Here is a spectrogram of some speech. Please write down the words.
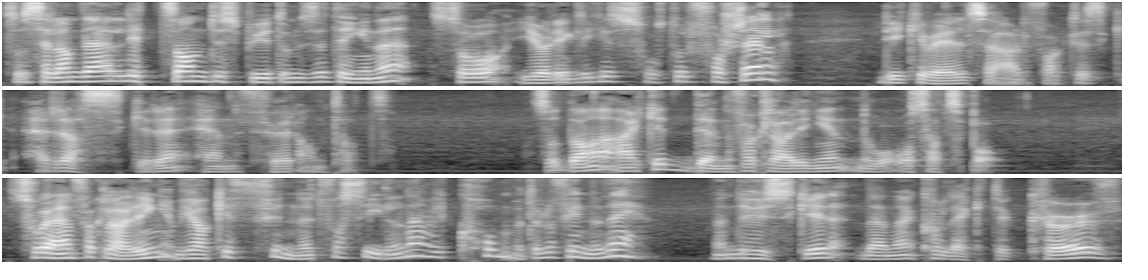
Så selv om det er litt sånn dispyt om disse tingene, så gjør det egentlig ikke så stor forskjell. Likevel så er det faktisk raskere enn før antatt. Så da er ikke den forklaringen noe å satse på. Så er en forklaring vi har ikke funnet fossilene, vi kommer til å finne de. Men du husker denne collector curve,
